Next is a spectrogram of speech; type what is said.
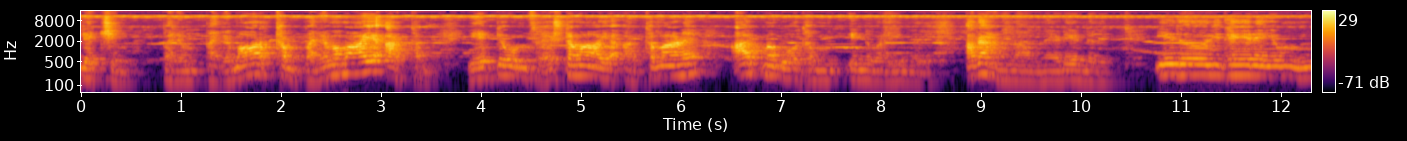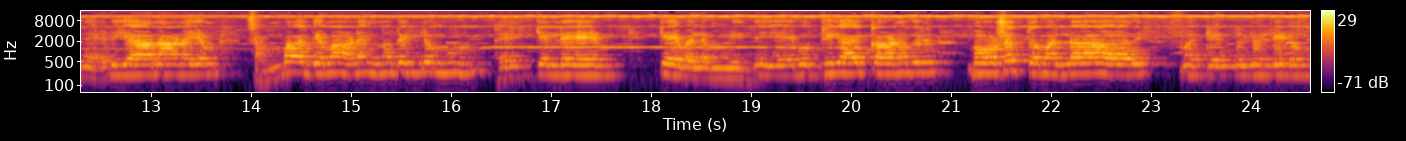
ലക്ഷ്യം. പരം പരമാർത്ഥം പരമമായ അർത്ഥം. ഏറ്റവും ശ്രേഷ്ഠമായ അർത്ഥമാണ് ആത്മബോധം എന്ന് പറയുന്നത്. അതാണ് നാം നേടേണ്ടത്. ഏതോ വിധേനയും നേടിയ നാണയം സമ്പാദ്യമാണെന്നു തെല്ലും ധരിക്കല്ലേ? കേവലം വിദ്യയെ ബുദ്ധിയായി കാണുകിൽ ഭോഷത്വമല്ലാതെ മറ്റെന്തു ചൊല്ലിടും?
